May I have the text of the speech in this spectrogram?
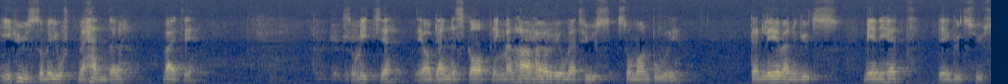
i hus som er gjort med hender, veit vi. Som ikke er av denne skapning, men her hører vi om et hus som han bor i. Den levende Guds menighet, det er Guds hus.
